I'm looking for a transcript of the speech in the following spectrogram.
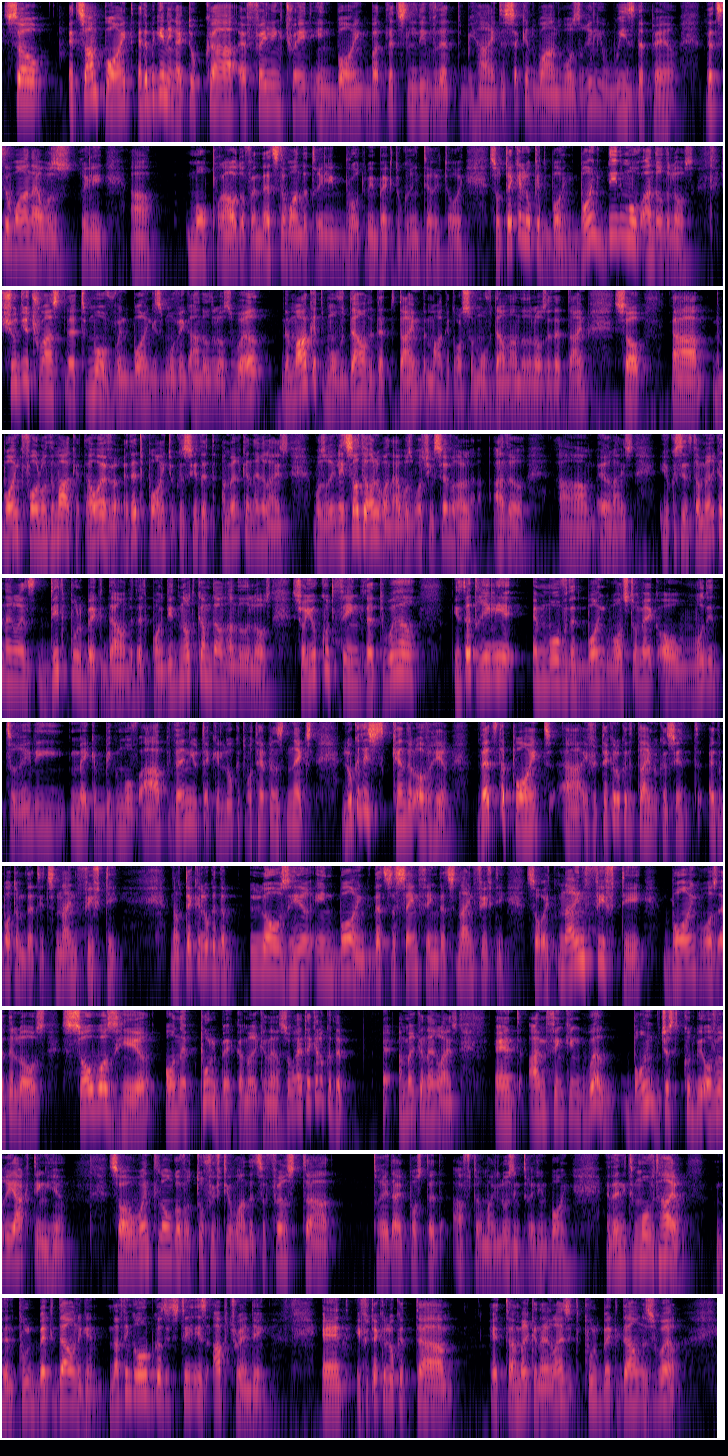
So at some point, at the beginning, I took uh, a failing trade in Boeing, but let's leave that behind. The second one was really with the pair. That's the one I was really uh, more proud of and that's the one that really brought me back to green territory. So take a look at Boeing. Boeing did move under the lows. Should you trust that move when Boeing is moving under the lows? Well, the market moved down at that time. The market also moved down under the lows at that time. So um, the Boeing followed the market. However, at that point, you can see that American Airlines was really, it's not the only one. I was watching several other um, airlines, you can see that American Airlines did pull back down at that point, did not come down under the lows. So you could think that, well, is that really a move that Boeing wants to make or would it really make a big move up? Then you take a look at what happens next. Look at this candle over here. That's the point. Uh, if you take a look at the time, you can see at the bottom that it's 950. Now take a look at the lows here in Boeing. That's the same thing. That's 950. So at 950, Boeing was at the lows. So was here on a pullback, American Airlines. So I take a look at the uh, American Airlines and I'm thinking, well, Boeing just could be overreacting here. So I went long over 251. That's the first uh, trade I posted after my losing trade in Boeing. And then it moved higher, then pulled back down again. Nothing wrong because it still is uptrending. And if you take a look at, um, at American Airlines, it pulled back down as well.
